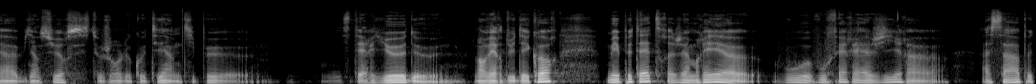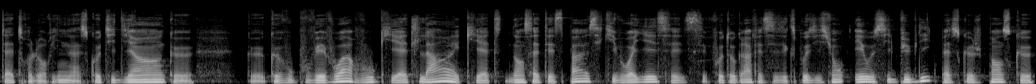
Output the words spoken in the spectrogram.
Euh, bien sûr, c'est toujours le côté un petit peu euh, mystérieux de l'envers du décor. Mais peut-être, j'aimerais euh, vous, vous faire réagir à ça, peut-être, Laurine, à ce quotidien que, que, que, vous pouvez voir, vous qui êtes là et qui êtes dans cet espace et qui voyez ces, ces photographes et ces expositions et aussi le public, parce que je pense que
